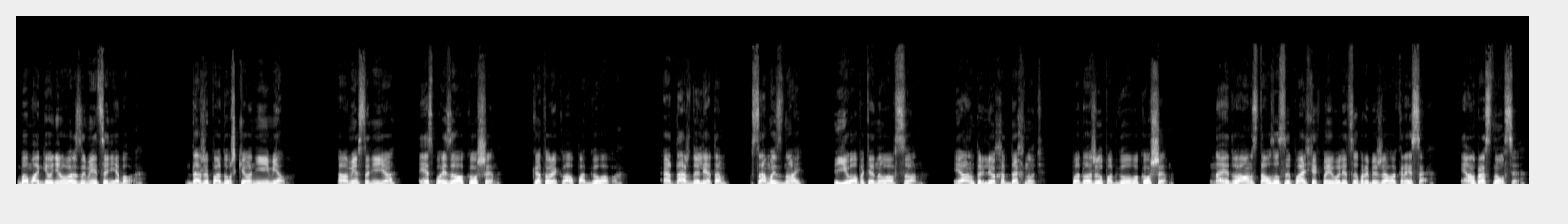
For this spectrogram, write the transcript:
Бумаги у него, разумеется, не было. Даже подушки он не имел. А вместо нее использовал кувшин, который клал под голову. Однажды летом, в самый зной, его потянуло в сон, и он прилег отдохнуть. Подложил под голову кувшин но едва он стал засыпать, как по его лицу пробежала крыса. и он проснулся.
